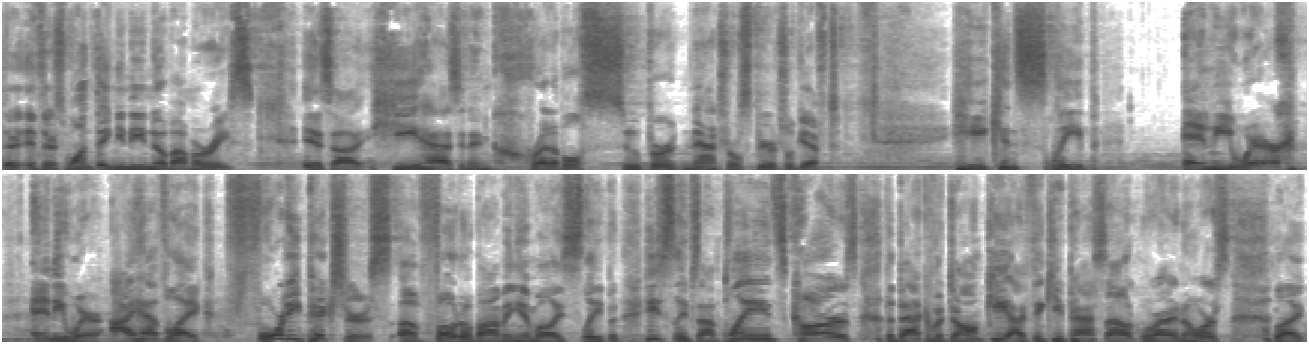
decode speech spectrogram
there, if there's one thing you need to know about Maurice, is uh, he has an incredible supernatural spiritual gift. He can sleep anywhere, anywhere. I have like 40 pictures of photobombing him while he's sleeping. He sleeps on planes, cars, the back of a donkey. I think he'd pass out riding a horse. Like,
